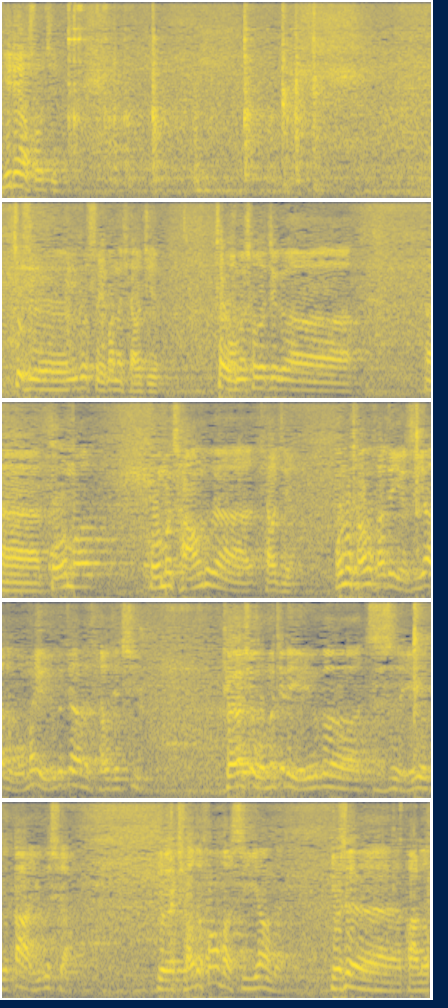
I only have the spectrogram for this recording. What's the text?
一定要锁紧。这是一个水泵的调节。在我们说的这个呃薄膜薄膜长度的调节，薄膜长度调节也是一样的，我们有一个这样的调节器。调节器我们这里也有一个指示，也有个大，有个小，也调的方法是一样的，也是把螺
